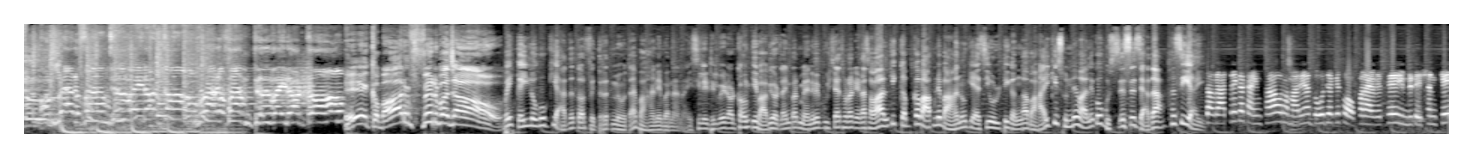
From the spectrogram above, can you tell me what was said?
फुल एक बार फिर बजाओ। भाई कई लोगों की आदत और फितरत में होता है बहाने बनाना। इसीलिए टिलवे डॉट कॉम की भाभी हॉटलाइन पर मैंने भी पूछा है थोड़ा टेढ़ा सवाल कि कब कब आपने बहानों की ऐसी उल्टी गंगा बहाई कि सुनने वाले को गुस्से से ज़्यादा हँसी आई? नवरात्रे का टाइम था और हमारे यहाँ दो जगह से ऑफ़र आए हुए थे इन्विटेशन के।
